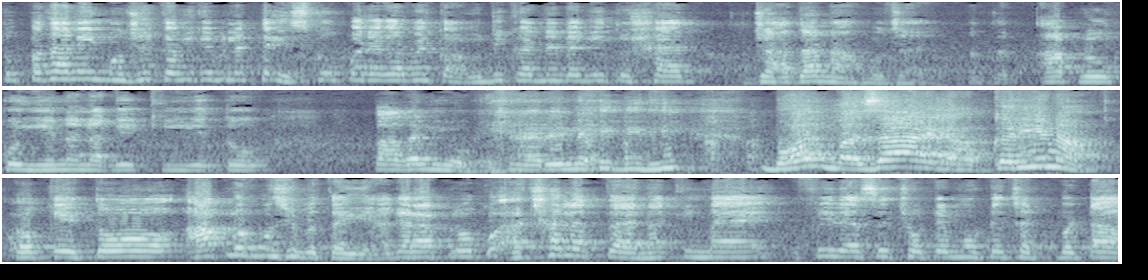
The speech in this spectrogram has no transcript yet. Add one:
तो पता नहीं, मुझे कभी कभी लगता है, इसके ऊपर अगर मैं कॉमेडी करने लगी तो शायद ज़्यादा ना हो जाए। मतलब आप लोगों को ये ना लगे कि ये तो पागल ही हो गए अरे नहीं दीदी बहुत मज़ा आएगा आप करिए ना। ओके तो आप लोग मुझे बताइए अगर आप लोगों को अच्छा लगता है ना कि मैं फिर ऐसे छोटे मोटे चटपटा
